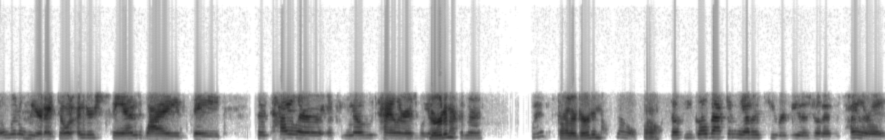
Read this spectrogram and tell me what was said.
a little weird. I don't understand why they. So Tyler, if you know who Tyler is, will you Durden? back in the. What? Tyler Durden? No. Oh, So if you go back in the other two reviews, you'll know who Tyler is.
